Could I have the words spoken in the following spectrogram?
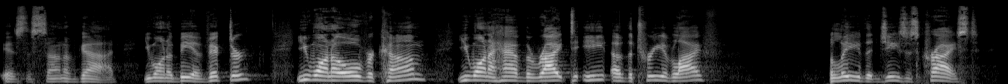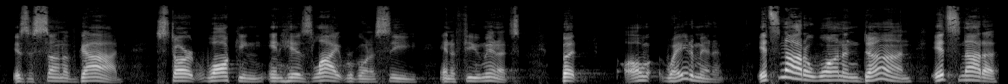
is the Son of God. You want to be a victor? You want to overcome? You want to have the right to eat of the tree of life? Believe that Jesus Christ is the Son of God. Start walking in His light, we're going to see in a few minutes. But oh, wait a minute. It's not a one and done. It's not a,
